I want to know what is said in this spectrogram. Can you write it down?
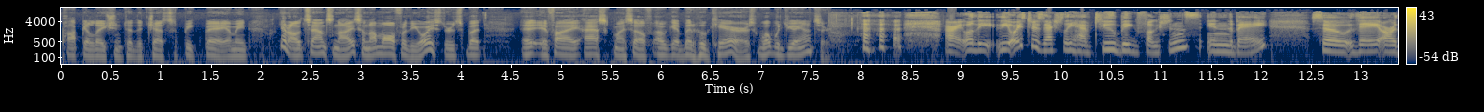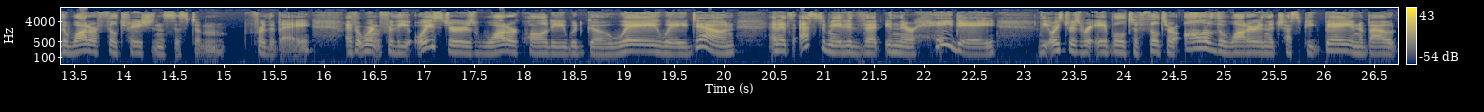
population to the Chesapeake Bay? I mean, you know, it sounds nice, and I'm all for the oysters, but if I ask myself, okay, but who cares? What would you answer? all right. Well, the, the oysters actually have two big functions in the bay. So they are the water filtration system for the bay. If it weren't for the oysters, water quality would go way, way down. And it's estimated that in their heyday, the oysters were able to filter all of the water in the Chesapeake Bay in about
